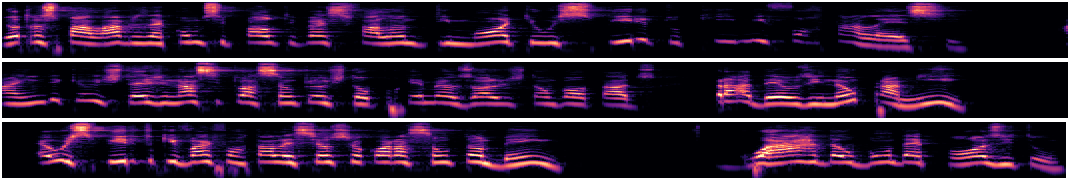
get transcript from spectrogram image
Em outras palavras, é como se Paulo estivesse falando, Timóteo, o Espírito que me fortalece ainda que eu esteja na situação que eu estou, porque meus olhos estão voltados para Deus e não para mim, é o Espírito que vai fortalecer o seu coração também. Guarda o bom depósito. O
